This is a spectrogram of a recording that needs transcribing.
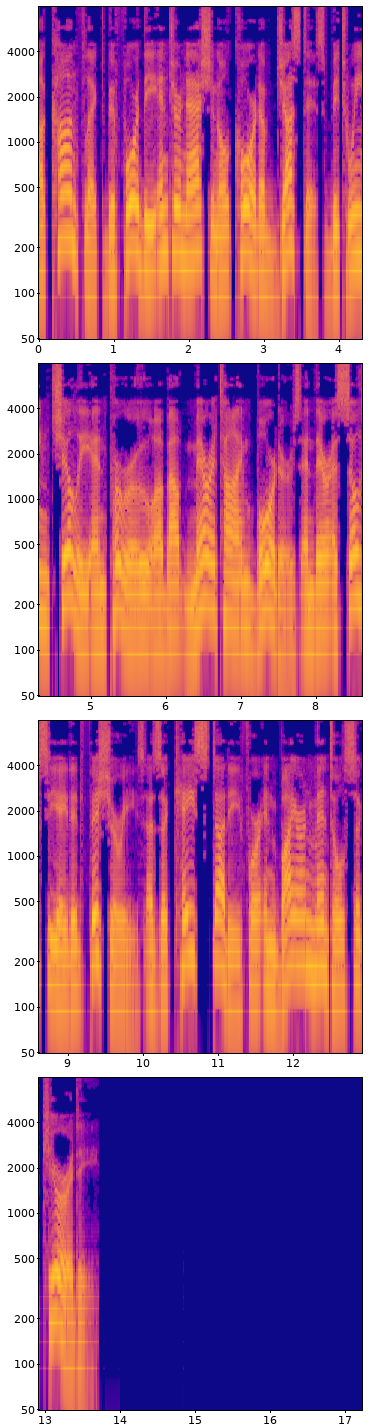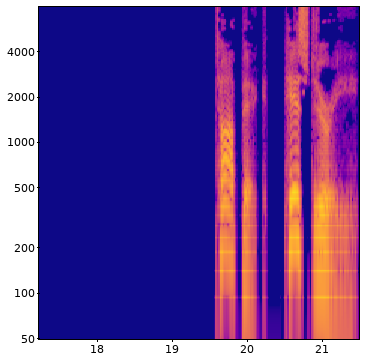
A conflict before the International Court of Justice between Chile and Peru about maritime borders and their associated fisheries is a case study for environmental security. History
